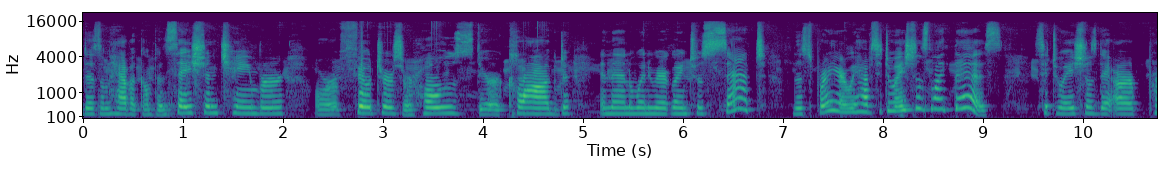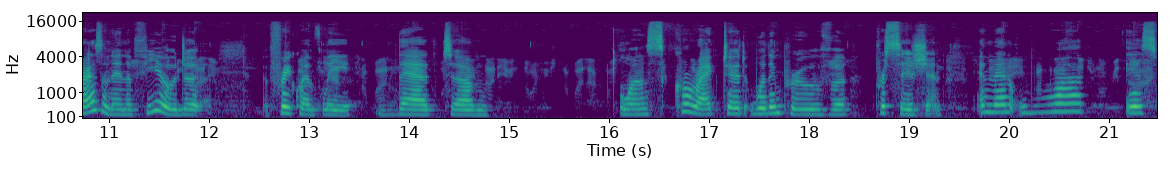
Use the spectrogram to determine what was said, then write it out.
doesn't have a compensation chamber or filters or hose, they're clogged. And then when we are going to set the sprayer, we have situations like this situations that are present in a field frequently that um, once corrected would improve precision. And then what is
